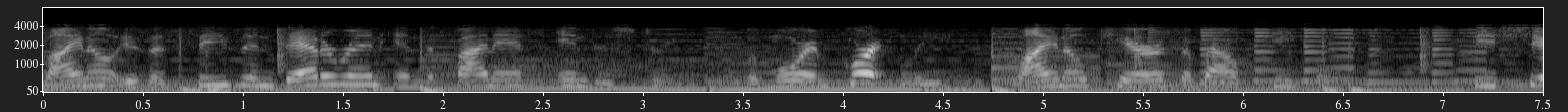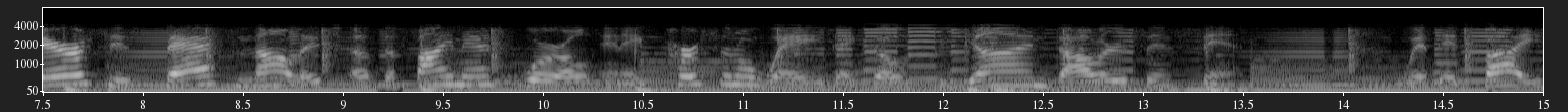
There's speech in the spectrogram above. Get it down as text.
Lionel is a seasoned veteran in the finance industry, but more importantly, Lionel cares about people. He shares his vast knowledge of the finance world in a personal way that goes beyond dollars and cents, with advice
